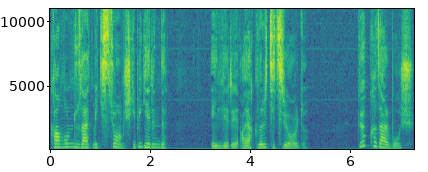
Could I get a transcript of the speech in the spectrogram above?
Kamburunu düzeltmek istiyormuş gibi gerindi. Elleri, ayakları titriyordu. Gök kadar boş,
